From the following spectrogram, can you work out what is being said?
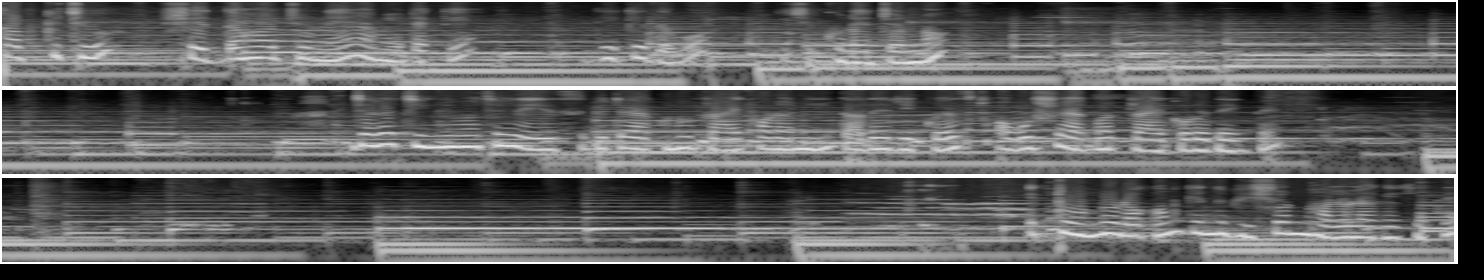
সবকিছু সেদ্ধ হওয়ার জন্য আমি এটাকে ঢেকে দেবো কিছুক্ষণের জন্য। যারা চিংড়ি মাছের রেসিপিটা এখনও ট্রাই করেনি, তাদের রিকোয়েস্ট অবশ্যই একবার ট্রাই করে দেখবে। একটু অন্যরকম, কিন্তু ভীষণ ভালো লাগে খেতে।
